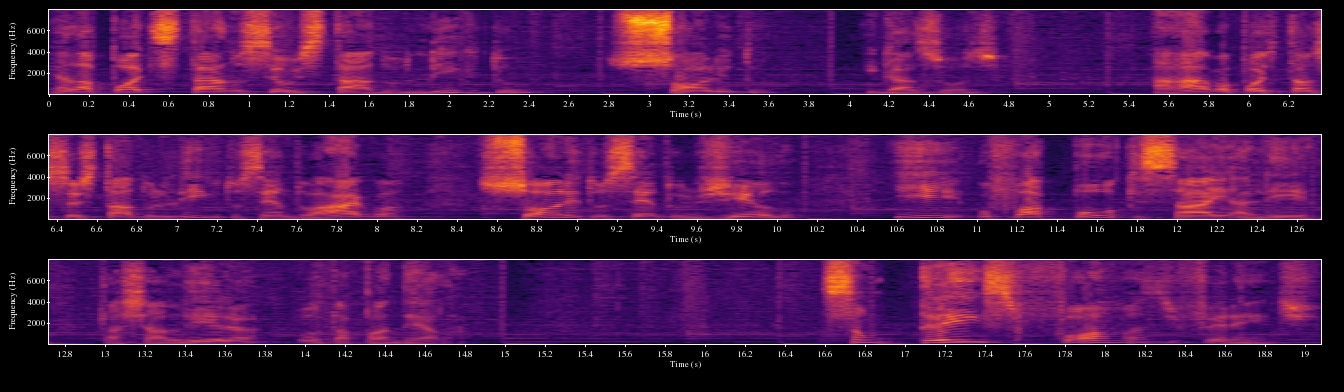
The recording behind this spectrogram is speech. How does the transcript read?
ela pode estar no seu estado líquido, sólido e gasoso. A água pode estar no seu estado líquido, sendo água, sólido, sendo gelo, e o vapor que sai ali da chaleira ou da panela. São três formas diferentes,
